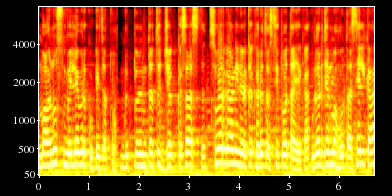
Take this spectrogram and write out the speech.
माणूस मेल्यावर कुठे जातो? मृत्यूनंतरचं जग कसं असतं? स्वर्ग आणि नरक खरंच अस्तित्वात आहे का? पुनर्जन्म होत असेल का?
